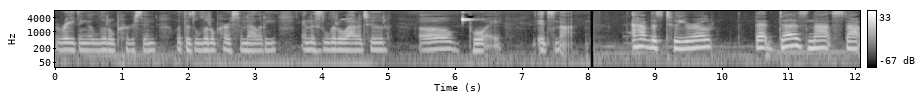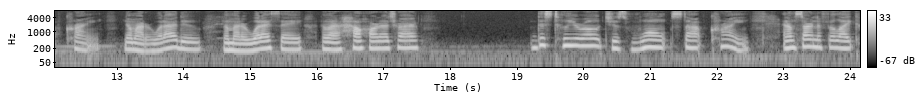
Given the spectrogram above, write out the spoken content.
Raising a little person with this little personality and this little attitude. Oh boy, it's not. I have this two year old that does not stop crying. No matter what I do, no matter what I say, no matter how hard I try, this two year old just won't stop crying. And I'm starting to feel like,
